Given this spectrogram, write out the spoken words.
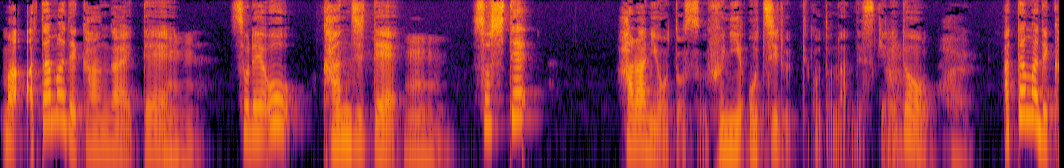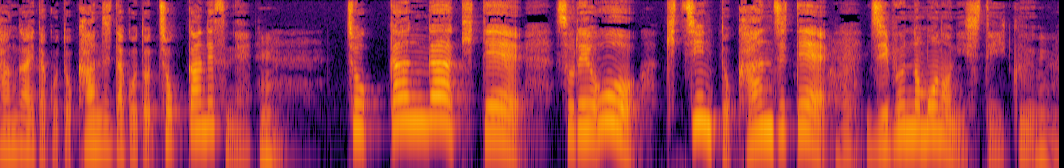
まあ、頭で考えーて、うんそれを感じて、うん。うんうん。そして腹に落とす、腑に落ちるってことなんですけれど、ほはい。頭で考えたこと、感じたこと、直感ですね。うん。直感が来て、それをきちんと感じて、はい。自分のものにしていく。うん。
